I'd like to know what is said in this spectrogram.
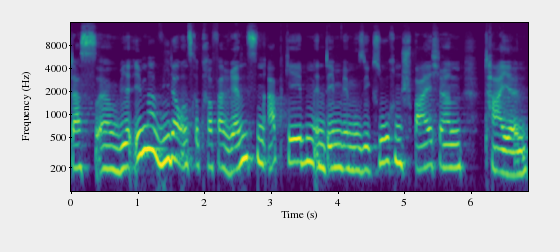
dass äh, wir immer wieder unsere Präferenzen abgeben, indem wir Musik suchen, speichern, teilen.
